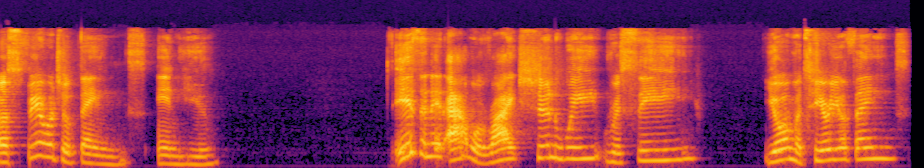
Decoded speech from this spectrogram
of spiritual things in you, isn't it our right? Shouldn't we receive your material things?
